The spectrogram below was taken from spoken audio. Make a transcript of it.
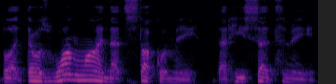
But there was one line that stuck with me that he said to me,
